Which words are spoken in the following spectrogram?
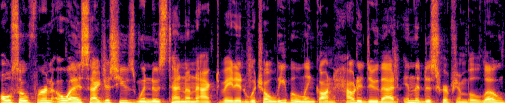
Also for an OS I just used Windows 10 unactivated which I'll leave a link on how to do that in the description below.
